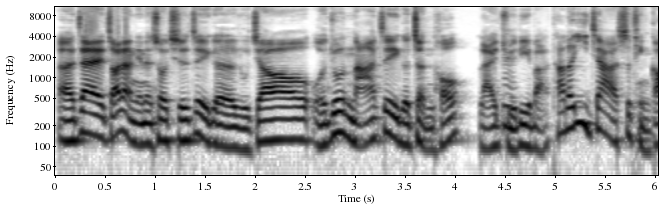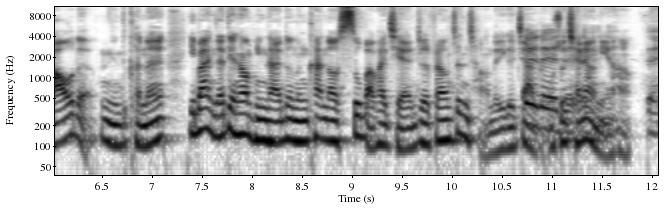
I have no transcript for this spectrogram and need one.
呃，在早两年的时候，其实这个乳胶，我就拿这个枕头来举例吧，它的溢价是挺高的，你可能一般你在电商平台都能看到四五百块钱，这是非常正常的一个价格。我说前两年哈，对，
